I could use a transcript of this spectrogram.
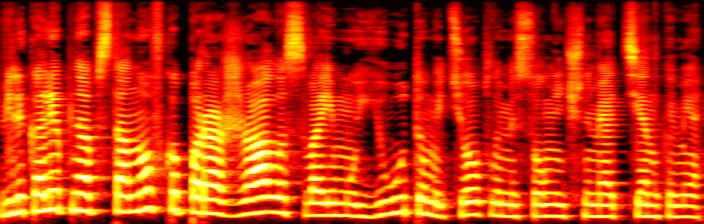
Великолепная обстановка поражала своим уютом и теплыми солнечными оттенками.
